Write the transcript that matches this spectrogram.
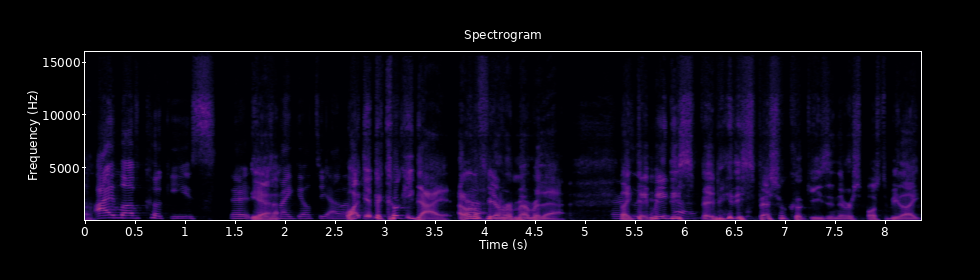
are. I love cookies. They're, Yeah. My guilty. I love. Well, I did the cookie diet. I don't know if you ever remember that. There's like they made these they made these special cookies and they were supposed to be like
